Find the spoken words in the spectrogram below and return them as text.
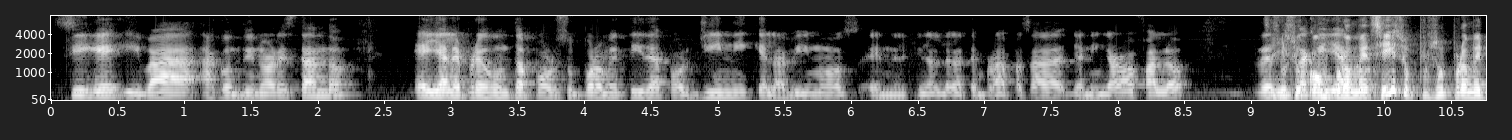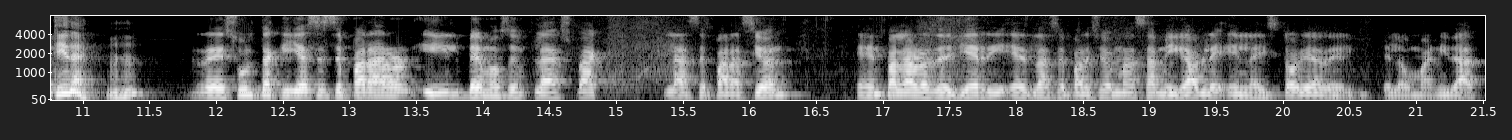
sigue y va a continuar estando. Ella le pregunta por su prometida, por Ginny, que la vimos en el final de la temporada pasada, Janine Garofalo. sí, su, sí, su, prometida. Resulta que ya se separaron y vemos en flashback la separación. En palabras de Jerry, es la separación más amigable en la historia de, la humanidad,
